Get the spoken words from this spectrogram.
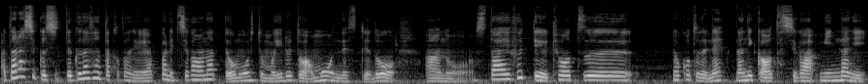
新しく知ってくださった方にはやっぱり違うなって思う人もいるとは思うんですけどあのスタイフっていう共通のことでね何か私がみんなに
